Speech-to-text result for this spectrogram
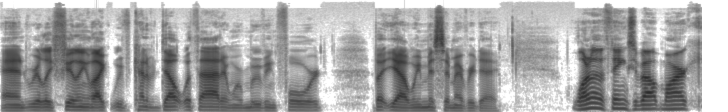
and really feeling like we've kind of dealt with that and we're moving forward. But yeah, we miss him every day. One of the things about Mark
